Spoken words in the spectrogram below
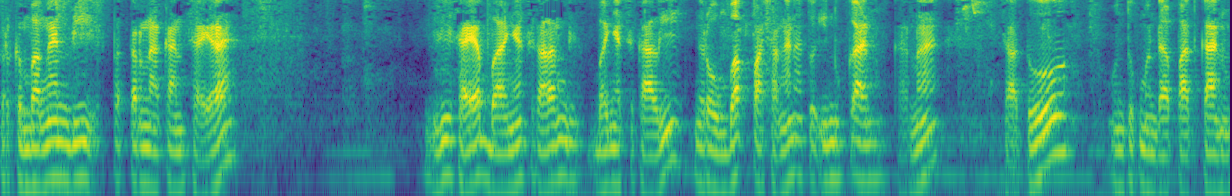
perkembangan di peternakan saya. Jadi saya banyak sekarang banyak sekali ngerombak pasangan atau indukan. Karena satu untuk mendapatkan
